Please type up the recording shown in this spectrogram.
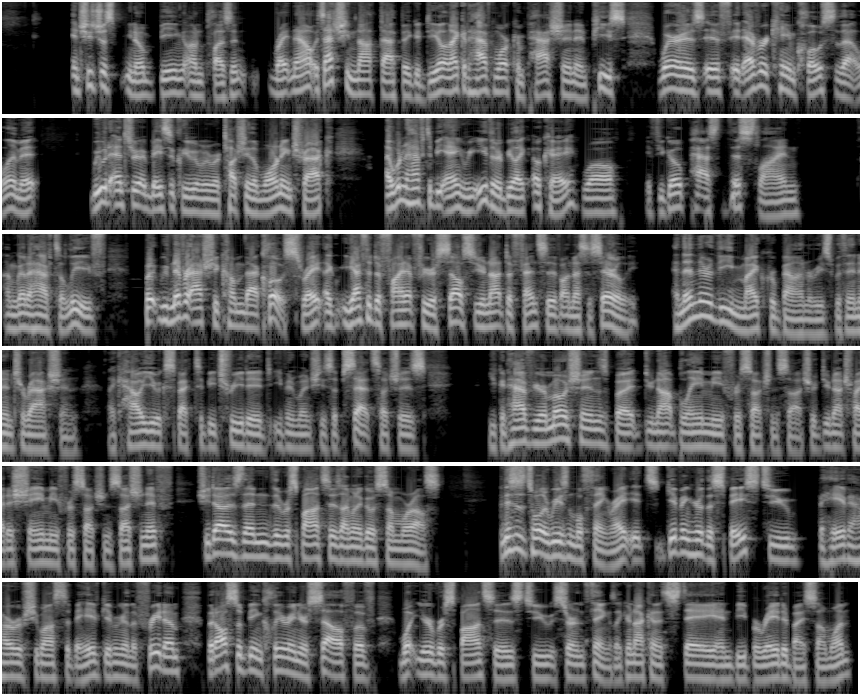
and she's just, you know, being unpleasant right now, it's actually not that big a deal. And I could have more compassion and peace. Whereas if it ever came close to that limit, we would enter it basically when we were touching the warning track. I wouldn't have to be angry either. Be like, okay, well, if you go past this line, I'm going to have to leave. But we've never actually come that close, right? Like you have to define it for yourself so you're not defensive unnecessarily. And then there are the micro boundaries within interaction, like how you expect to be treated even when she's upset, such as you can have your emotions, but do not blame me for such and such, or do not try to shame me for such and such. And if she does, then the response is, I'm going to go somewhere else. And this is a totally reasonable thing, right? It's giving her the space to behave however she wants to behave, giving her the freedom, but also being clear in yourself of what your response is to certain things. Like you're not going to stay and be berated by someone.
